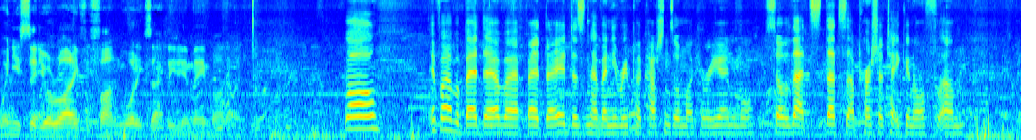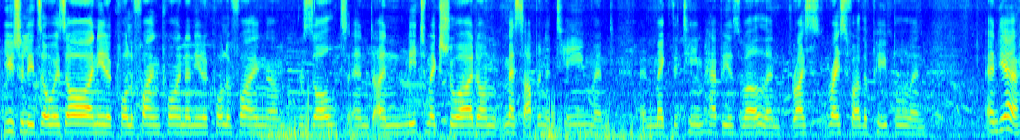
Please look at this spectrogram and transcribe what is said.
When you said you were riding for fun, what exactly do you mean by that? Well, if I have a bad day, I have a bad day. It doesn't have any repercussions on my career anymore. So that's that's that pressure taken off. Um, usually, it's always oh, I need a qualifying point, I need a qualifying um, result, and I need to make sure I don't mess up in a team and and make the team happy as well, and race race for other people, and and yeah,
